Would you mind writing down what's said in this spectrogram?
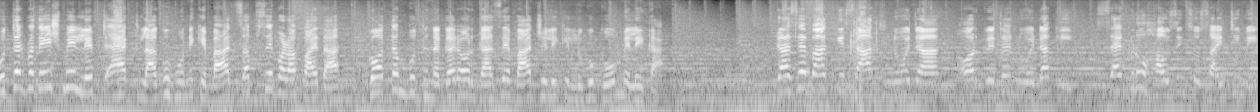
उत्तर प्रदेश में लिफ्ट एक्ट लागू होने के बाद सबसे बड़ा फ़ायदा गौतम बुद्ध नगर और गाजियाबाद ज़िले के लोगों को मिलेगा। गाजियाबाद के साथ नोएडा और ग्रेटर नोएडा की सैकड़ों हाउसिंग सोसाइटी में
